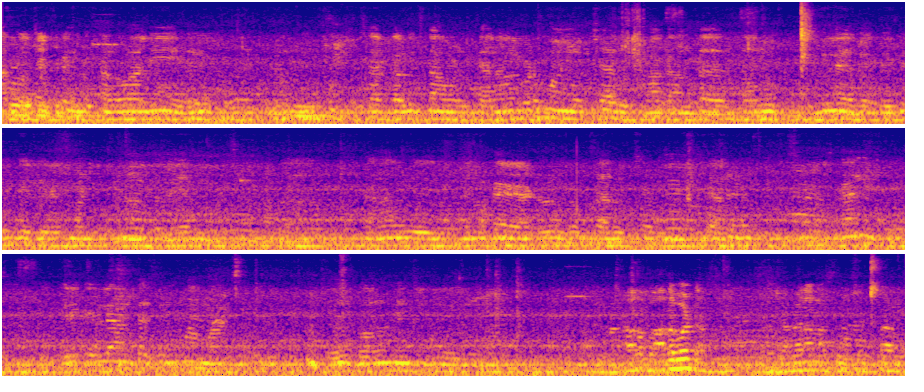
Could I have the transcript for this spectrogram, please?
నాకు చెప్పింది కలవాలి? సార్ కలుగుతామండి జనాలు కూడా మనం వచ్చారు. మాకు అంత టైం లేదు రమ్మంటున్నారు లేదు ఆ, జనాలు నిమ్మకాయ అడ్డు ఒకసారి వచ్చారు. కానీ దగ్గరికి వెళ్ళే అంత సినిమా మాకు ఎవరు గవర్నమెంట్ చాలా బాధపడ్డా. జగనన్న సూచిస్తాను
